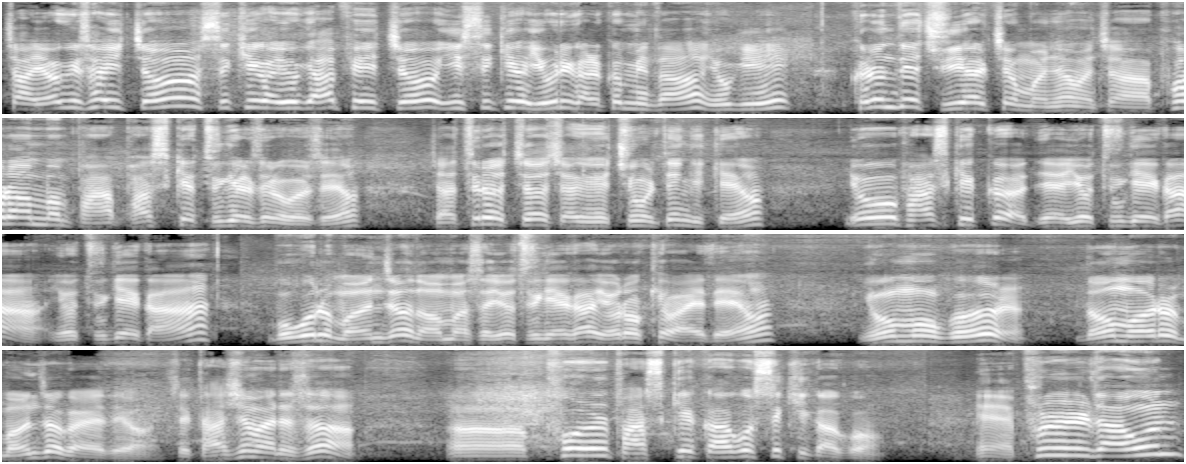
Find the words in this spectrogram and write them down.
자 여기 서 있죠 스키가 여기 앞에 있죠 이 스키가 요리 갈 겁니다 여기 그런데 주의할 점 뭐냐면 자 포로 한번 바, 바스켓 두 개를 들어보세요. 자 들었죠? 자 여기 줌을 당길게요. 요 바스켓 끝 예 요 두 개가 요 두 개가 목을 먼저 넘어서 요 두 개가 요렇게 와야 돼요. 요 목을 너머를 먼저 가야 돼요. 즉 다시 말해서 어, 풀 바스켓 가고 스키 가고. 예, 풀 다운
